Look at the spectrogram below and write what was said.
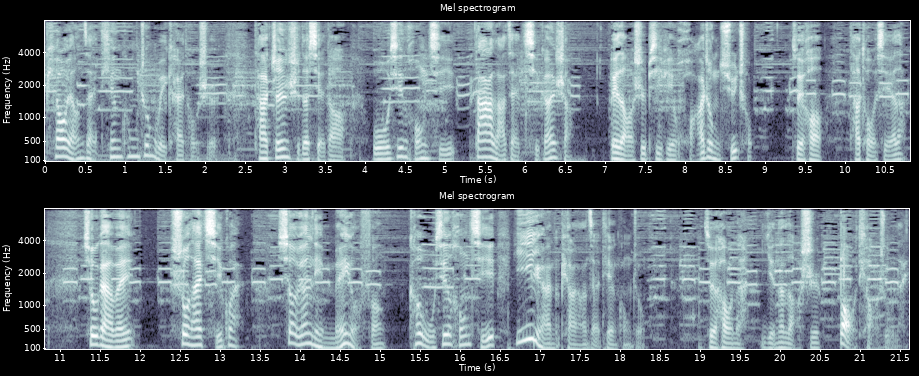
飘扬在天空中”为开头时，他真实的写道：“五星红旗耷拉在旗杆上。”被老师批评哗众取宠，最后他妥协了，修改为：说来奇怪，校园里没有风，可五星红旗依然飘扬在天空中。最后呢，引得老师暴跳如雷。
